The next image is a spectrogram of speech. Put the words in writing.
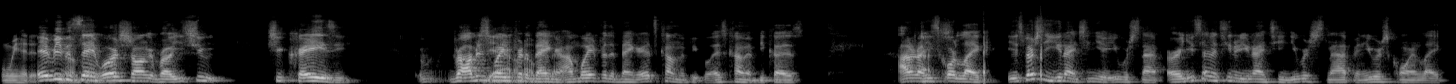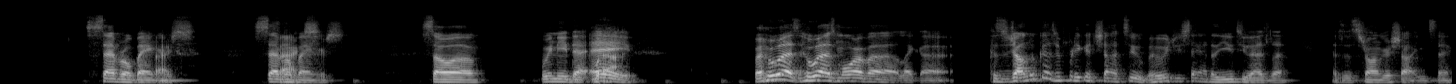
when we hit it. It'd be You know the same or stronger, bro. You shoot shoot crazy. Bro, I'm just Yeah, waiting for the banger. I'm waiting for the banger. It's coming, people. It's coming because I don't know. He scored like, especially U19 year, you were snap or U17 or U19, you were snapping, you were scoring like several bangers, Facts. several Facts. bangers. So uh we need I- Hey, but who has who has more of a like a because Gianluca has a pretty good shot too. But who would you say out of you two has a has a stronger shot? You'd say.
